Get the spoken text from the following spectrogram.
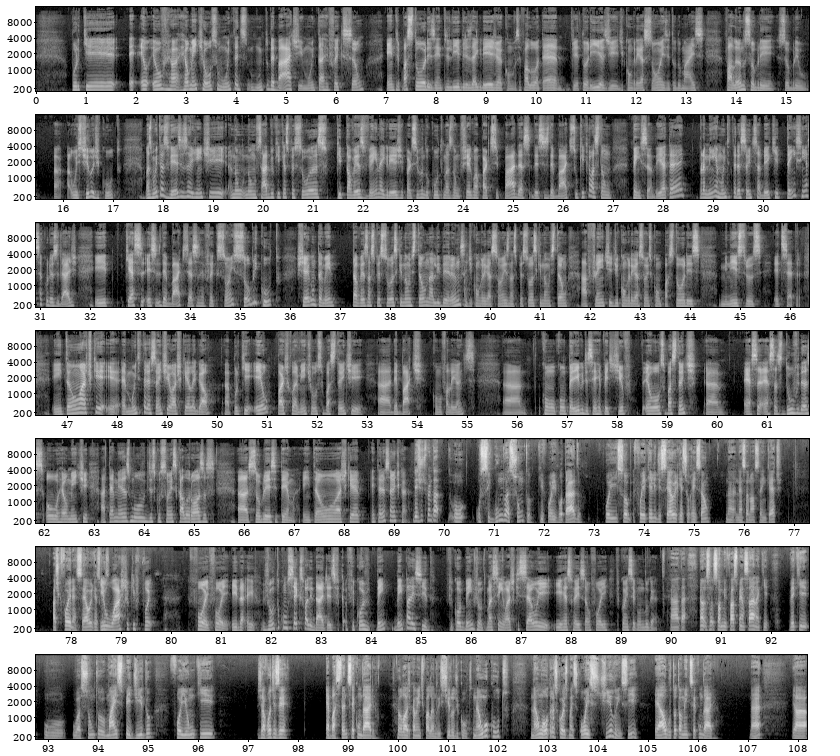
porque eu, eu realmente ouço muita, muito debate, muita reflexão entre pastores, entre líderes da igreja, como você falou, até diretorias de, de congregações e tudo mais, falando sobre, sobre o, a, o estilo de culto. Mas muitas vezes a gente não, não sabe o que, que as pessoas que talvez vêm na igreja e participam do culto, mas não chegam a participar desse, desses debates, o que, que elas estão pensando. E até para mim é muito interessante saber que tem sim essa curiosidade e que essa, esses debates, essas reflexões sobre culto chegam também talvez nas pessoas que não estão na liderança de congregações, nas pessoas que não estão à frente de congregações como pastores, ministros, etc. Então, acho que é, é muito interessante, eu acho que é legal, ah, porque eu, particularmente, ouço bastante uh, debate, como falei antes, uh, com, com o perigo de ser repetitivo eu ouço bastante uh, essa, essas dúvidas ou realmente até mesmo discussões calorosas uh, sobre esse tema. Então, acho que é, interessante, cara. Deixa eu te perguntar, o, o segundo assunto que foi votado foi, sobre, foi aquele de céu e ressurreição na, nessa nossa enquete? Acho que foi, né? Céu e ressurreição. Eu acho que foi... Foi, foi. E, e junto com sexualidade, ficou bem, bem parecido ficou bem junto. Mas sim, eu acho que Céu e, e Ressurreição foi, ficou em segundo lugar. Ah, tá. Não, só, só, me faz pensar, né, que ver que o, o assunto mais pedido foi um que, já vou dizer, é bastante secundário, teologicamente falando, o estilo de culto. Não o culto, não outras coisas, mas o estilo em si é algo totalmente secundário, né?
